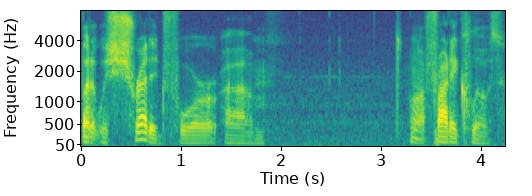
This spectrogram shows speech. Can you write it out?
but it was shredded for um, well, Friday close.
